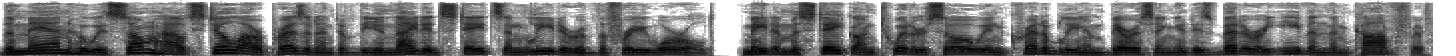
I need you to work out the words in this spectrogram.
the man who is somehow still our president of the United States and leader of the free world, made a mistake on Twitter so incredibly embarrassing it is better even than covfefe.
